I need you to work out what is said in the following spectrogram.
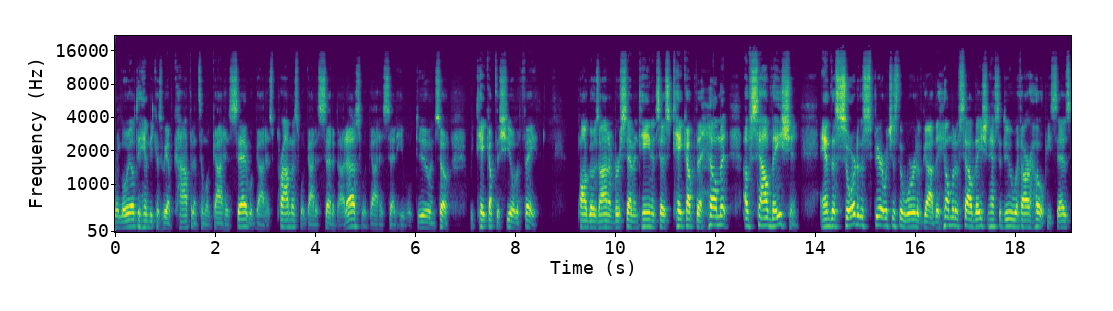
We're loyal to Him because we have confidence in what God has said, what God has promised, what God has said about us, what God has said He will do. And so we take up the shield of faith. Paul goes on in verse 17 and says, Take up the helmet of salvation and the sword of the Spirit, which is the Word of God. The helmet of salvation has to do with our hope. He says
